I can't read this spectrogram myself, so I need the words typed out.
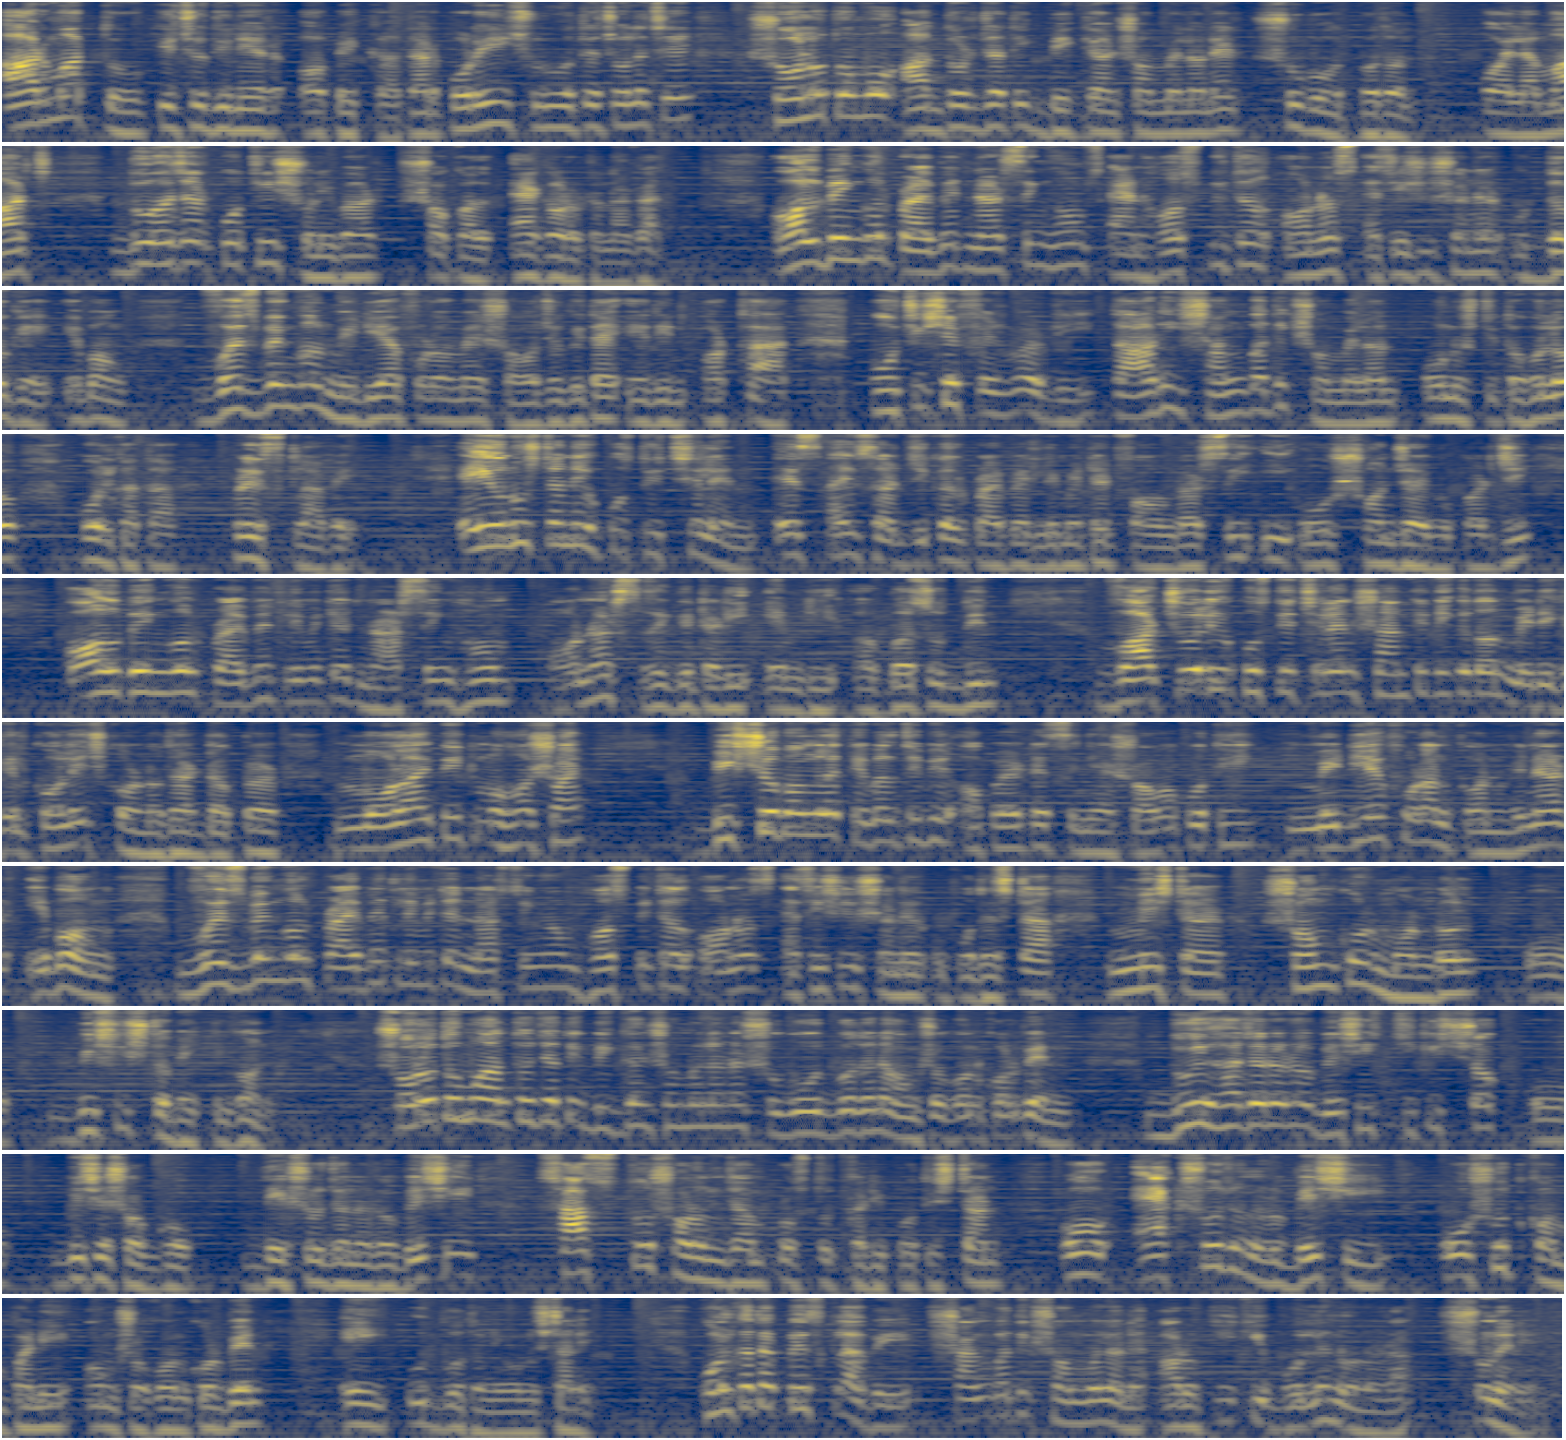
আর মাত্র কিছুদিনের অপেক্ষা। তারপরেই শুরু হতে চলেছে ষোলোতম আন্তর্জাতিক বিজ্ঞান সম্মেলনের শুভ উদ্বোধন, পয়লা মার্চ দু হাজার পঁচিশ শনিবার সকাল এগারোটা নাগাদ। All Bengal private nursing homes and hospital owners অ্যাসোসিয়েশনের উদ্যোগে এবং ওয়েস্ট বেঙ্গল মিডিয়া ফোরামের সহযোগিতায় এদিন, অর্থাৎ পঁচিশে ফেব্রুয়ারি, তারই সাংবাদিক সম্মেলন অনুষ্ঠিত হল কলকাতা প্রেস ক্লাবে। এই অনুষ্ঠানে উপস্থিত ছিলেন S I surgical private limited founder CEO Sanjay Mukherjee, all Bengal private limited nursing home owners secretary MD Abbas Uddin virtually উপস্থিত ছিলেন শান্তিনিকেতন মেডিকেল কলেজ কর্ণধার ডক্টর মলয়পীঠ মহাশয় বিশ্ব বাংলা কেবল টিভির অপারেটর সিনিয়র সভাপতি, মিডিয়া ফোরাম কনভেনার এবং west Bengal private limited nursing home hospital owners অ্যাসোসিয়েশনের উপদেষ্টা mister Shankar মণ্ডল ও বিশিষ্ট ব্যক্তিগণ। ষোলতম আন্তর্জাতিক বিজ্ঞান সম্মেলনের শুভ উদ্বোধনে অংশগ্রহণ করবেন দুই হাজারেরও বেশি চিকিৎসক ও বিশেষজ্ঞ দেড়শো জনেরও বেশি স্বাস্থ্য সরঞ্জাম প্রস্তুতকারী প্রতিষ্ঠান ও একশো জনেরও বেশি ওষুধ কোম্পানি অংশগ্রহণ করবেন এই উদ্বোধনী অনুষ্ঠানে। কলকাতা প্রেস ক্লাবে সাংবাদিক সম্মেলনে আরও কি কি বললেন ওনারা শুনে নিন।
